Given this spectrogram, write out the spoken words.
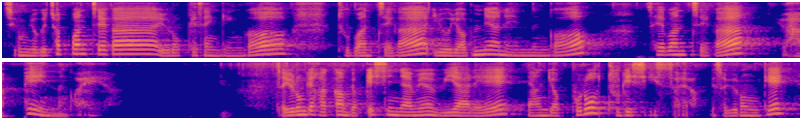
지금 여기 첫 번째가 이렇게 생긴 거, 두 번째가 요 옆면에 있는 거, 세 번째가 요 앞에 있는 거예요. 자, 이런 게 각각 몇 개씩 있냐면 위아래 양옆으로 두 개씩 있어요. 그래서 이런 게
